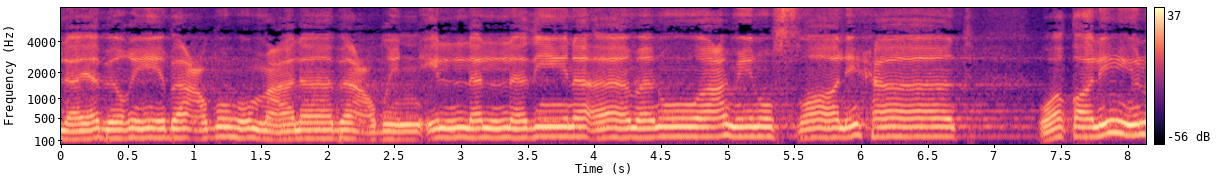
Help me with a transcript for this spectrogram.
ليبغي بعضهم على بعض إلا الذين آمنوا وعملوا الصالحات. وقليل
